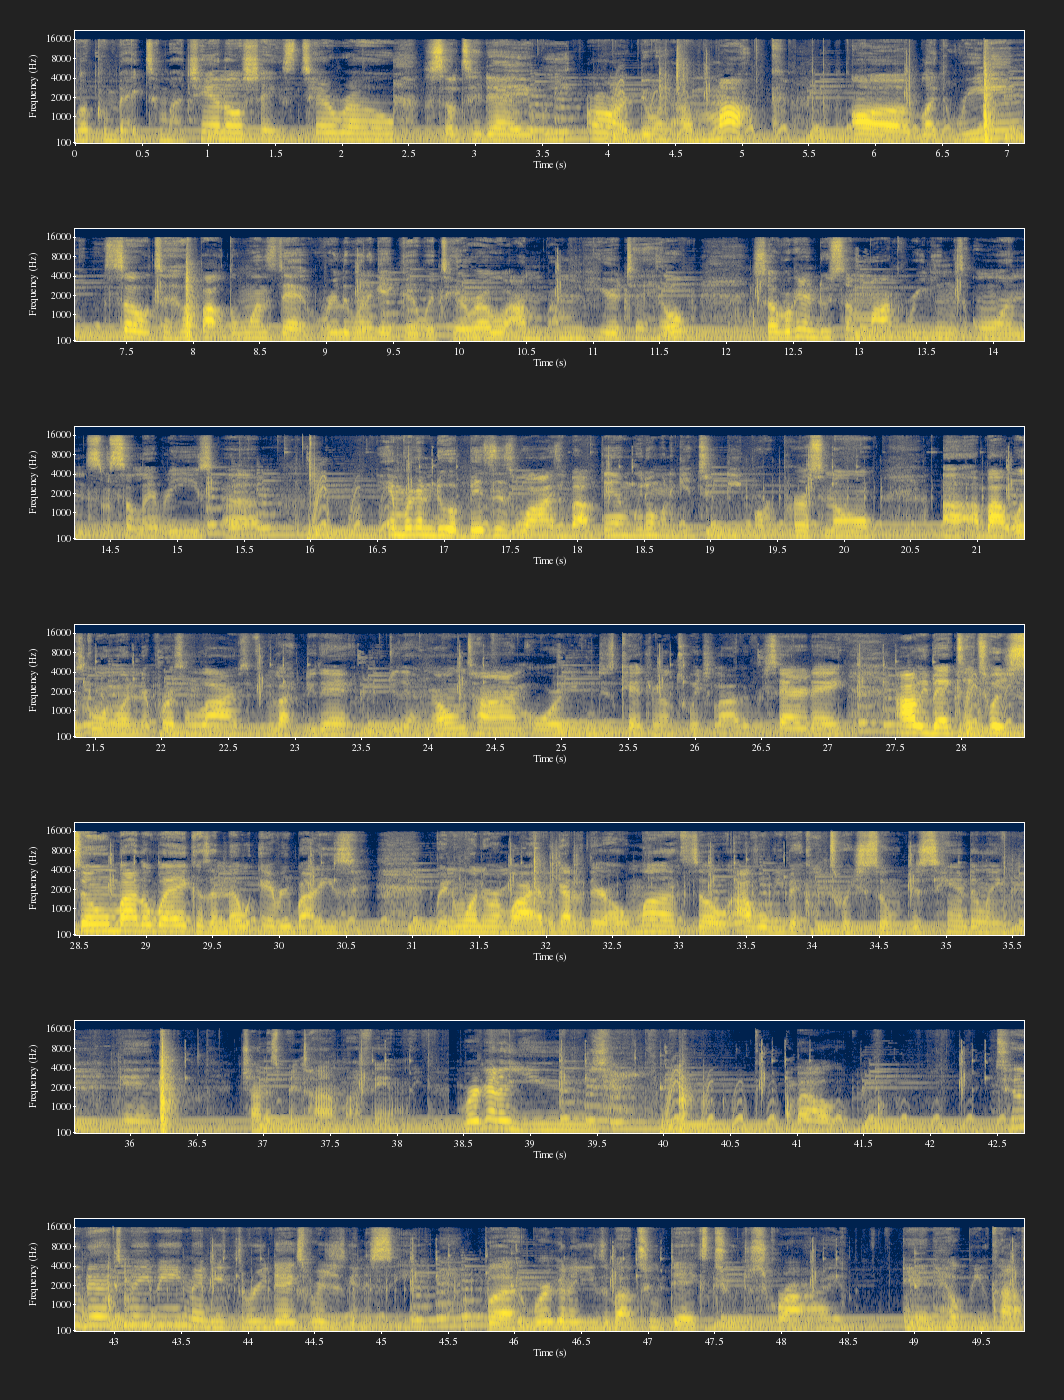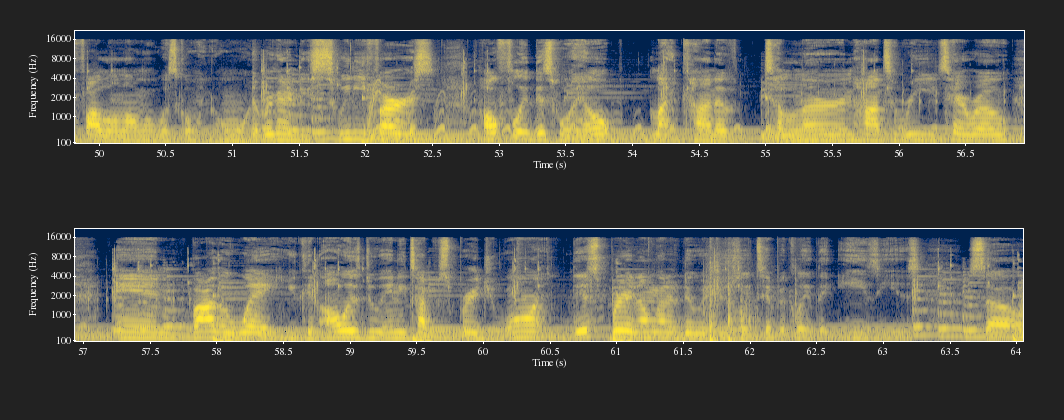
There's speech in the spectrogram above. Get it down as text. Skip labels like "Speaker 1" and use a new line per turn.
welcome back to my channel Shae's Tarot. So today we are doing a mock uh like reading. So to help out the ones that really want to get good with tarot I'm, I'm here to help. So we're gonna do some mock readings on some celebrities uh, and we're gonna do a business wise about them. We don't want to get too deep or personal uh, about what's going on in their personal lives. If you like to do that, you can do that on your own time, or you can just catch me on Twitch live every Saturday. I'll be back to Twitch soon, by the way, because I know everybody's been wondering why I haven't got it there a whole month. So I will be back on Twitch soon, just handling and trying to spend time with my family. We're gonna use about two decks, maybe, maybe three decks. We're just gonna see, but we're gonna use about two decks to describe and help you kind of follow along with what's going on. So we're gonna do Sweetie first. Hopefully this will help like kind of to learn how to read tarot. And by the way, you can always do any type of spread you want. This spread I'm gonna do is usually typically the easiest. So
